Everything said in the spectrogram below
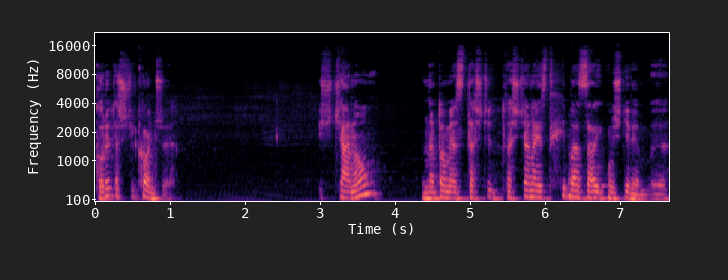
korytarz się kończy ścianą, natomiast ta, ta ściana jest chyba za jakąś, nie wiem, y,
